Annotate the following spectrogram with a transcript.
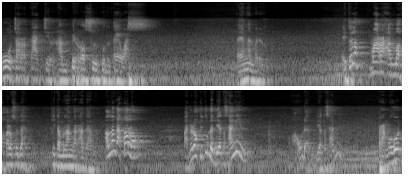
kocar kacir, hampir Rasul pun tewas. Bayangan pada Itulah marah Allah kalau sudah kita melanggar agama. Allah nggak tolong. Padahal waktu itu udah di atas angin. Oh, udah di atas angin. Perang Uhud,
